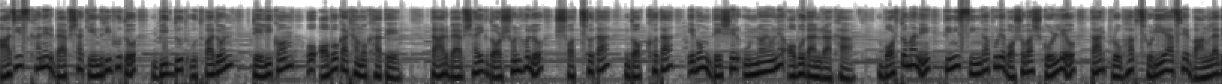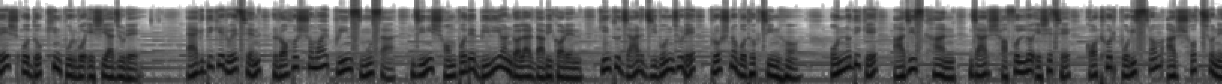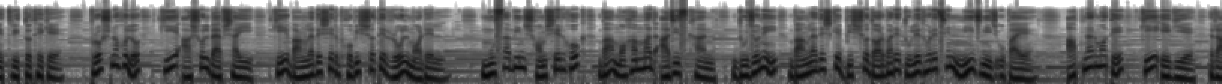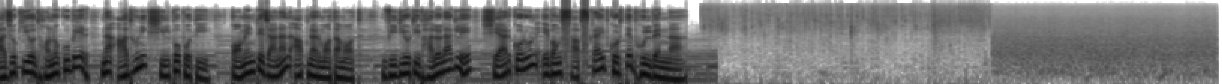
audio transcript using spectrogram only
আজিজ খানের ব্যবসা কেন্দ্রীভূত বিদ্যুৎ উৎপাদন, টেলিকম ও অবকাঠামো খাতে। তার ব্যবসায়িক দর্শন হল স্বচ্ছতা, দক্ষতা এবং দেশের উন্নয়নে অবদান রাখা। বর্তমানে তিনি সিঙ্গাপুরে বসবাস করলেও তার প্রভাব ছড়িয়ে আছে বাংলাদেশ ও দক্ষিণ পূর্ব এশিয়া জুড়ে। একদিকে রয়েছেন রহস্যময় প্রিন্স মুসা, যিনি সম্পদে বিলিয়ন ডলার দাবি করেন, কিন্তু যার জীবন জুড়ে প্রশ্নবোধক চিহ্ন। অন্যদিকে আজিজ খান, যার সাফল্য এসেছে কঠোর পরিশ্রম আর স্বচ্ছ নেতৃত্ব থেকে। প্রশ্ন হল, কে আসল ব্যবসায়ী, কে বাংলাদেশের ভবিষ্যতের রোল মডেল? মুসা বিন শমশের হোক বা মোহাম্মদ আজিজ খান, দুজনেই বাংলাদেশকে বিশ্ব দরবারে তুলে ধরেছেন নিজ নিজ উপায়ে। আপনার মতে কে এগিয়ে, রাজকীয় ধনকুবের না আধুনিক শিল্পপতি? কমেন্টে জানান আপনার মতামত। ভিডিওটি ভালো লাগলে শেয়ার করুন এবং সাবস্ক্রাইব করতে ভুলবেন না।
